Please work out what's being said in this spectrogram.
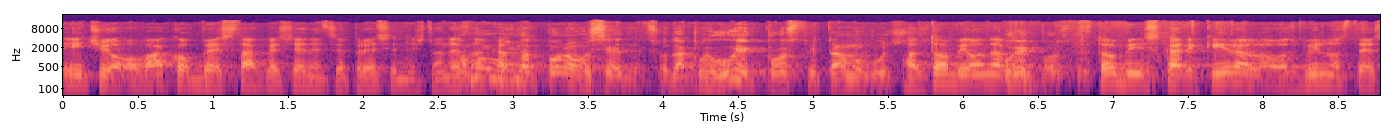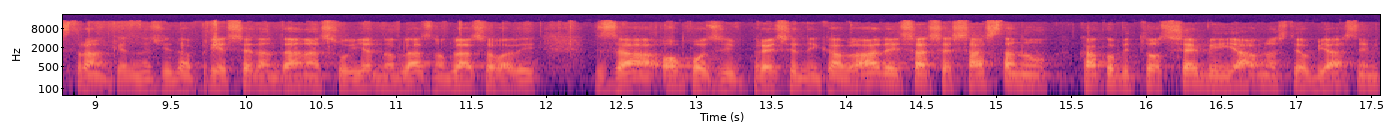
ići ovako bez takve sjednice predsjedništva. Ne pa znam mogu imati ponovo sjednicu. Dakle, uvijek postoji ta mogućnost. Ali to bi onda, to bi iskarikiralo ozbiljnost te stranke. Znači da prije sedam dana su jednoglasno glasovali za opoziv predsjednika vlade i sad se sastanu kako bi to sebi i javnosti objasnili.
